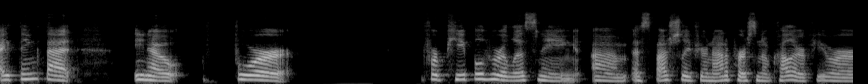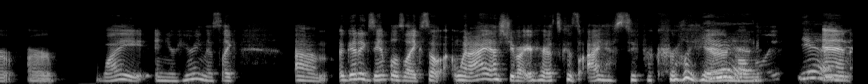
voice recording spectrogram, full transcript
I think that, you know, for for people who are listening, um, especially if you're not a person of color, if you are are white and you're hearing this, like um, a good example is like so when I asked you about your hair, it's because I have super curly hair yeah. normally. Yeah. And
